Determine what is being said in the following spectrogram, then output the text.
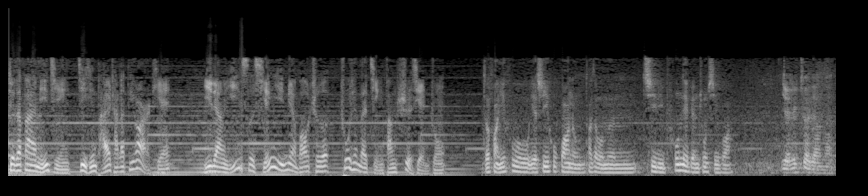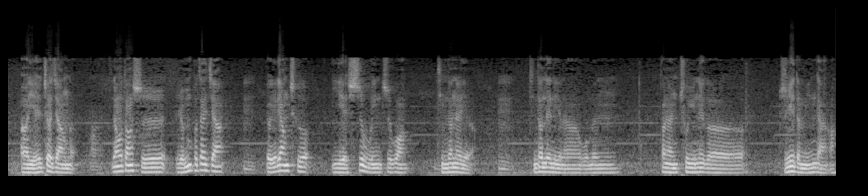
就在办案民警进行排查的第二天，一辆疑似嫌疑面包车出现在警方视线中。走访一户也是一户瓜农，他在我们七里铺那边种西瓜，也是浙江的。呃，也是浙江的。啊。然后当时人不在家，嗯，有一辆车也是五菱之光，停到那里了。嗯。停到那里呢，我们当然出于那个职业的敏感啊，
